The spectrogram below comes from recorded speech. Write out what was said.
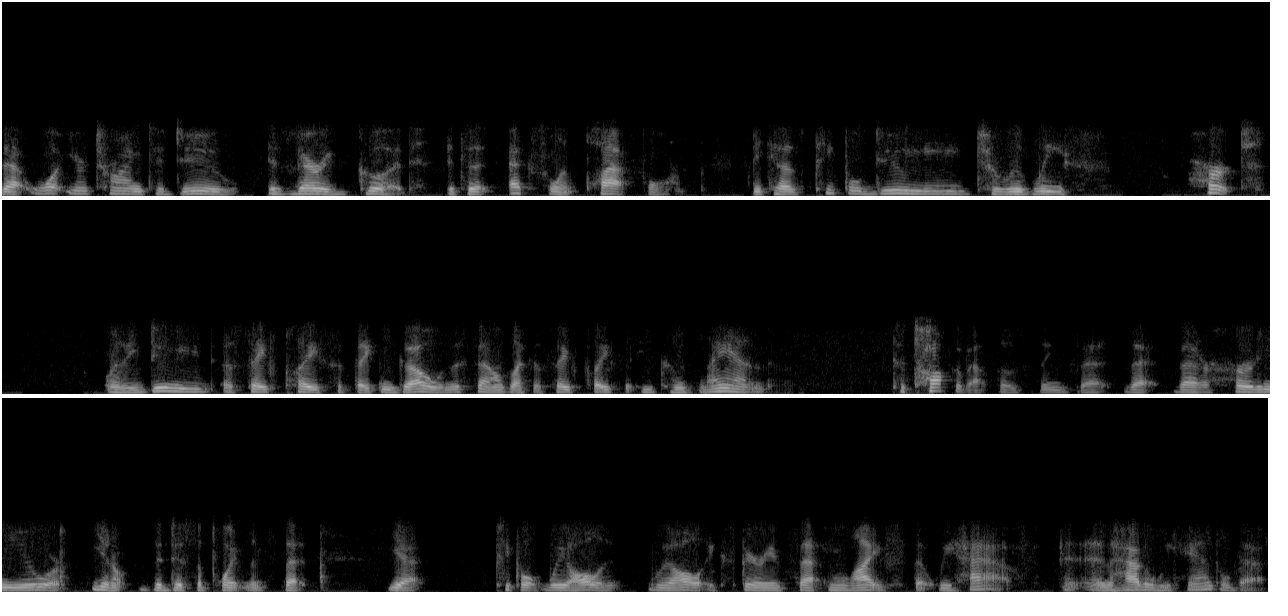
that what you're trying to do is very good. It's an excellent platform because people do need to release hurt or they do need a safe place that they can go. And this sounds like a safe place that you can land to talk about those things that, that, that are hurting you or, you know, the disappointments that yet people we all we all experience that in life that we have and, and how do we handle that?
